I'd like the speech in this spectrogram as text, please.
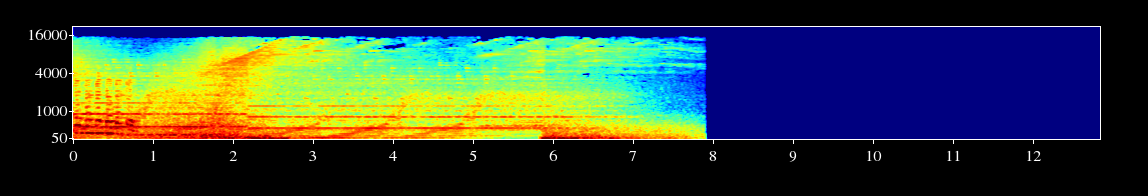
ta ta ta ta ta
